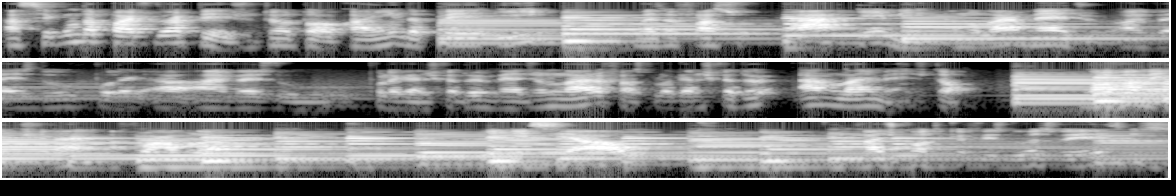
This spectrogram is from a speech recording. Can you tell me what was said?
a segunda parte do arpejo. Então eu toco ainda P, I, mas eu faço A, M, anular médio, ao invés do polegar, ao invés do polegar indicador médio anular, eu faço polegar indicador anular e médio. Então, novamente, né, a fórmula inicial, faz de conta que eu fiz duas vezes.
